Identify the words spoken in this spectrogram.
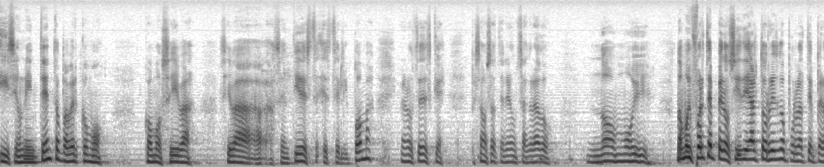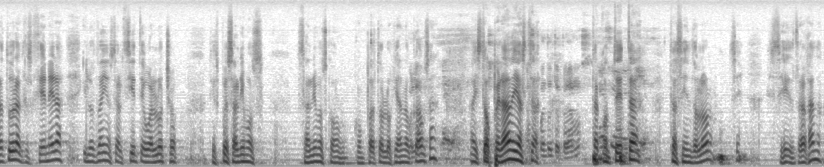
Hice un intento para ver cómo, cómo se iba, se iba a- a sentir este, este lipoma. Ven ustedes que empezamos a tener un sangrado no muy, no muy fuerte, pero sí de alto riesgo por la temperatura que se genera y los daños al 7 o al 8, que después salimos, salimos con, con patología no causa. Ahí está operada, ya está, ¿Cuánto te operamos? está contenta, está sin dolor, sí, sigue trabajando.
